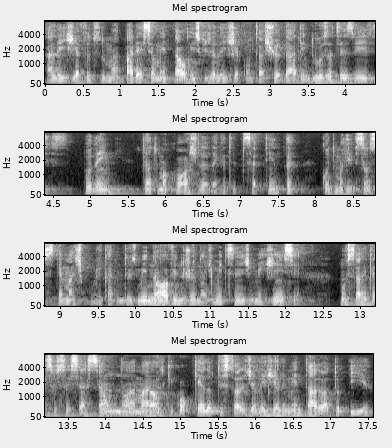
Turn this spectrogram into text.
a alergia a frutos do mar parece aumentar o risco de alergia a contraste iodado em duas a três vezes. Porém, tanto uma coorte da década de 70 quanto uma revisão sistemática publicada em 2009 no Jornal de Medicina de Emergência mostraram que essa associação não é maior do que qualquer outra história de alergia alimentar ou atopia.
